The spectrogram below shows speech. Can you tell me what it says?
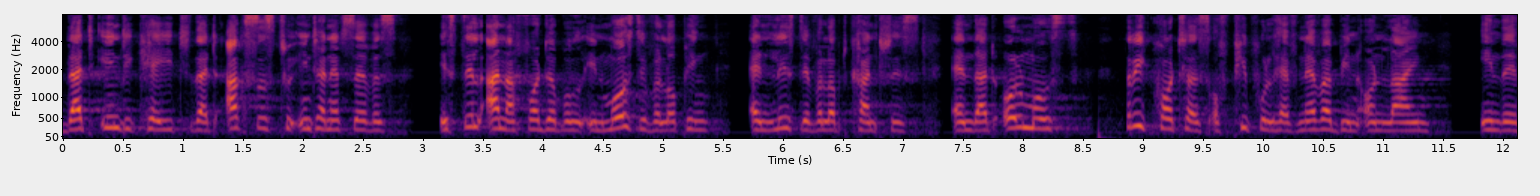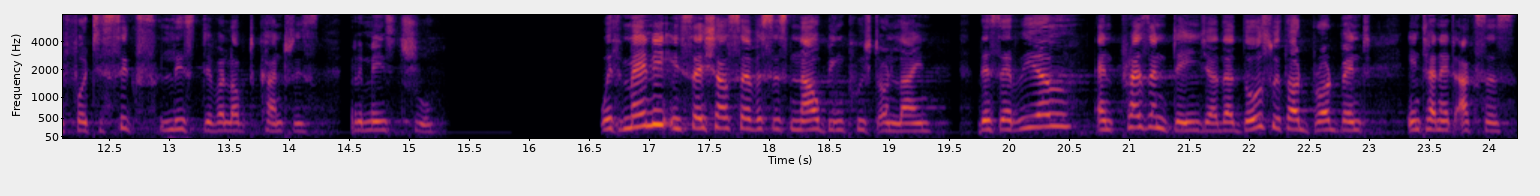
that indicate that access to internet service is still unaffordable in most developing and least developed countries, and that almost three quarters of people have never been online in the 46 least developed countries remains true. With many essential services now being pushed online, there's a real and present danger that those without broadband internet access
